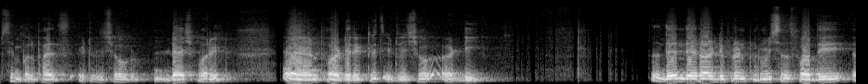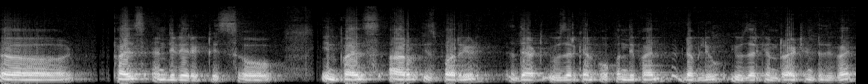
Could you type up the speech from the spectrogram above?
simple files. It will show dash for it, and for directories, it will show a D. Then there are different permissions for the uh, files and the directories. So in files, R is for read, that user can open the file w user can write into the file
